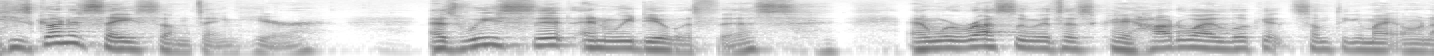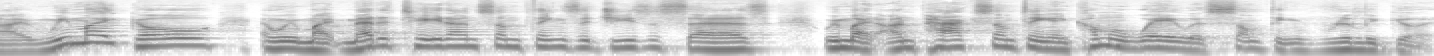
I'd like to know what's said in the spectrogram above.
he's going to say something here. As we sit and we deal with this and we're wrestling with this okay how do i look at something in my own eye? We might go and we might meditate on some things that jesus says. We might unpack something and come away with something really good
